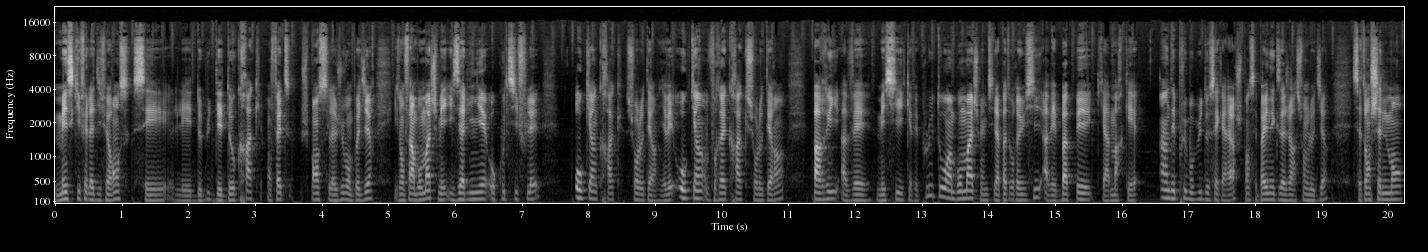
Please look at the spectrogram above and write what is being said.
Mais ce qui fait la différence, c'est les deux buts des deux cracks. En fait, je pense, la Juve, on peut dire, ils ont fait un bon match, mais ils alignaient au coup de sifflet aucun crack sur le terrain. Il n'y avait aucun vrai crack sur le terrain. Paris avait Messi qui avait plutôt un bon match, même s'il n'a pas tout réussi, avait Bappé qui a marqué un des plus beaux buts de sa carrière, je pense c'est pas une exagération de le dire. Cet enchaînement,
